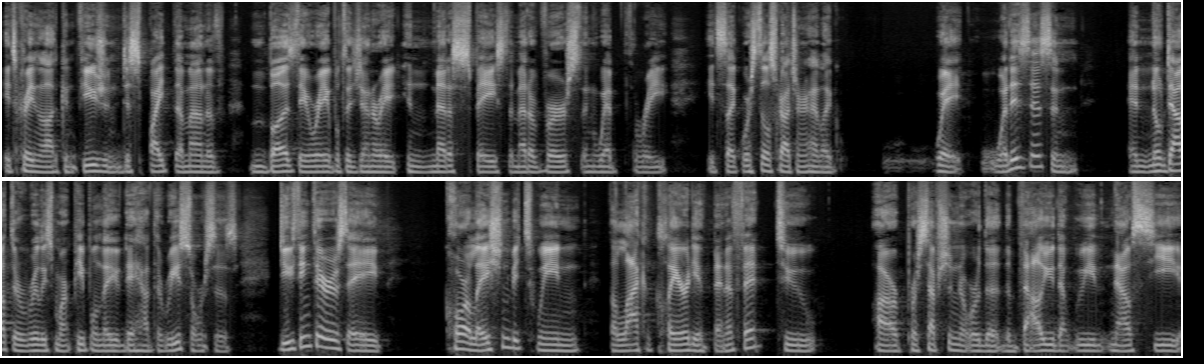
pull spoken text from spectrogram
it's creating a lot of confusion, despite the amount of buzz they were able to generate in meta space, the metaverse, and Web3. It's like we're still scratching our head, like, wait, what is this? And and no doubt they're really smart people and they they have the resources. Do you think there's a correlation between the lack of clarity of benefit to our perception or the the value that we now see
